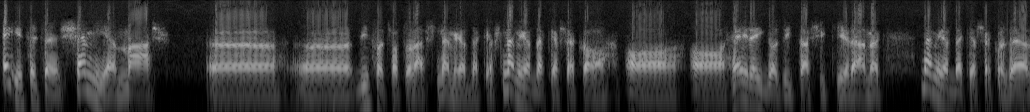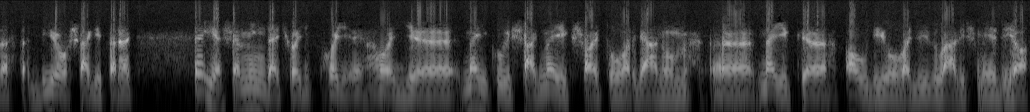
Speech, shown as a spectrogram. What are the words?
Egész egyszerűen semmilyen más visszacsatolás nem érdekes. Nem érdekesek a, a, a helyreigazítási kérelmek, nem érdekesek az elvesztett bírósági perek, teljesen mindegy, hogy, hogy, hogy melyik újság, melyik sajtóorgánum, melyik audio vagy vizuális média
